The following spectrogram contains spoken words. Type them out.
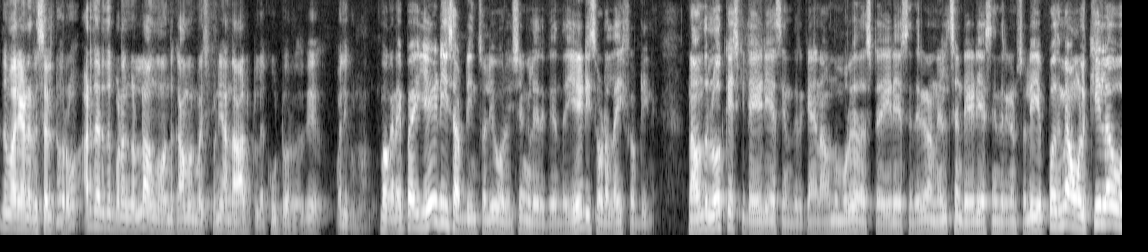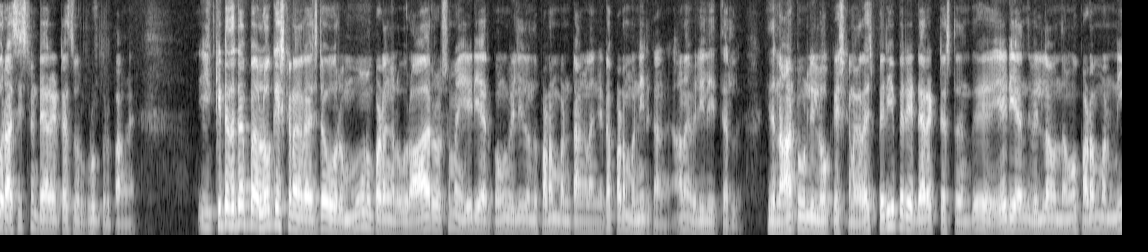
இந்த மாதிரியான ரிசல்ட் வரும். அடுத்தடுத்த படங்களில் அவங்க வந்து காம்ப்ரமைஸ் பண்ணி அந்த ஆட்களை கூட்டு வர்றதுக்கு வழி பண்ணுவாங்க. ஓகே இப்போ ஏடிஸ் அப்படின்னு சொல்லி ஒரு விஷயங்கள் இருக்குது இந்த ஏடிஸோட லைஃப் அப்படின்னு. நான் வந்து லோகேஷ் கிட்ட ஏடியா சேர்ந்திருக்கேன். நான் வந்து முருகதாஸ்ட ஏடியா சேர்ந்திருக்கேன். நான் நெல்சன் ஏடியா சேர்ந்திருக்கேன்னு சொல்லி எப்போதுமே அவங்களுக்கு கீழே ஒரு அசிஸ்டன்ட் டைரக்டர்ஸ் ஒரு குரூப் இருப்பாங்க. கிட்டத்தட்ட இப்போ லோகேஷ் கனகராஜ்கிட்ட ஒரு மூணு படங்கள் ஒரு ஆறு வருஷமாக ஏடியா இருக்கவங்க வெளியில் வந்து படம் பண்ணிட்டாங்களான்னு கேட்டால் படம் பண்ணியிருக்காங்க. ஆனால் வெளியிலே தெரில இது நாட் ஓன்லி லோகேஷ் கனகராஜ் பெரிய பெரிய டேரக்டர்ஸ்ட்டு வந்து ஏடியா இருந்து வெளில வந்தவங்க படம் பண்ணி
